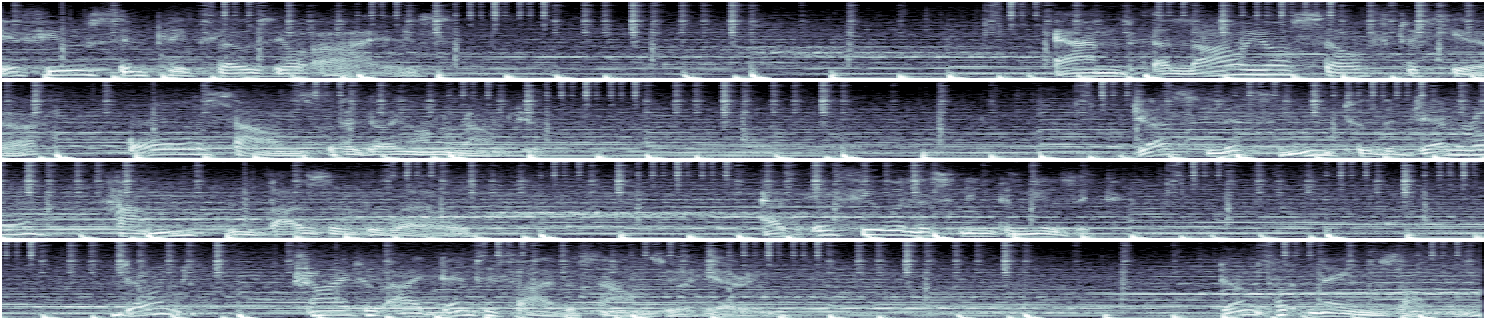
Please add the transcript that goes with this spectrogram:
If you simply close your eyes and allow yourself to hear all the sounds that are going on around you, just listen to the general hum of the world as if you were listening to music. Don't try to identify the sounds you're hearing. Don't put names on them.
